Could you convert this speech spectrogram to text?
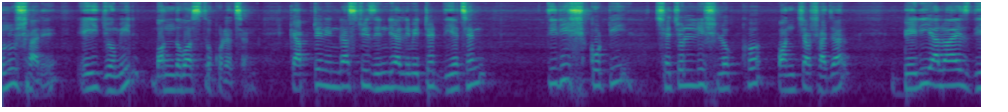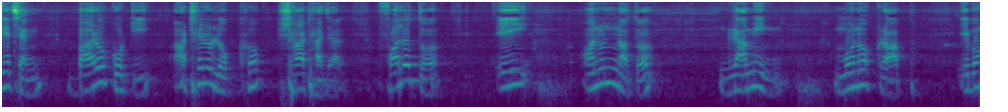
অনুসারে এই জমির বন্দোবস্ত করেছেন। ক্যাপ্টেন ইন্ডাস্ট্রিজ ইন্ডিয়া লিমিটেড দিয়েছেন তিরিশ কোটি ছেচল্লিশ লক্ষ পঞ্চাশ হাজার। বেরি অ্যালয়েস দিয়েছেন বারো কোটি আঠেরো লক্ষ ষাট হাজার। ফলত এই অনুন্নত গ্রামীণ মনোক্রপ এবং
